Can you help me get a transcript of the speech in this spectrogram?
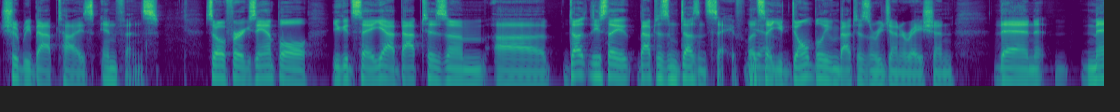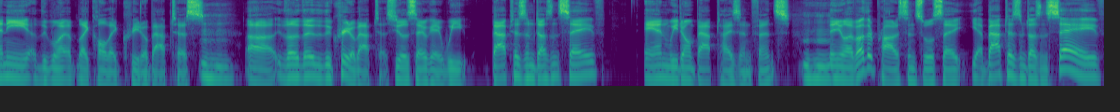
should we baptize infants? So, for example, you could say, yeah, baptism uh, does. You say baptism doesn't save. Let's yeah. say you don't believe in baptism regeneration. Then many of the what I call like credo Baptists, mm-hmm. uh, the, the, the credo Baptists, you'll say, okay, we baptism doesn't save, and we don't baptize infants. Mm-hmm. Then you'll have other Protestants who will say, yeah, baptism doesn't save,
